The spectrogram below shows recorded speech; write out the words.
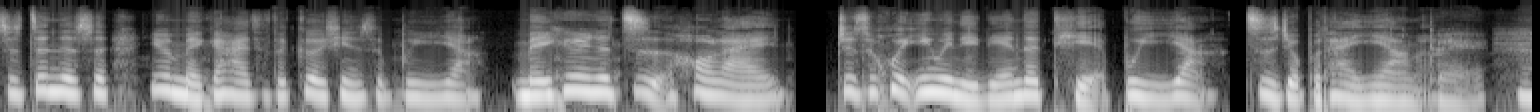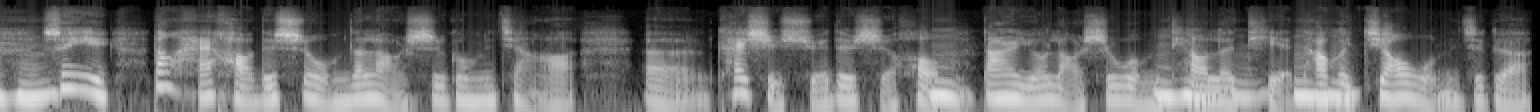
是真的是因为每个孩子的个性是不一样，每个人的字后来。就是会因为你连的铁不一样，字就不太一样了。对，嗯、所以倒还好的是，我们的老师跟我们讲啊，呃，开始学的时候，嗯、当然有老师我们挑了铁，嗯、他会教我们这个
